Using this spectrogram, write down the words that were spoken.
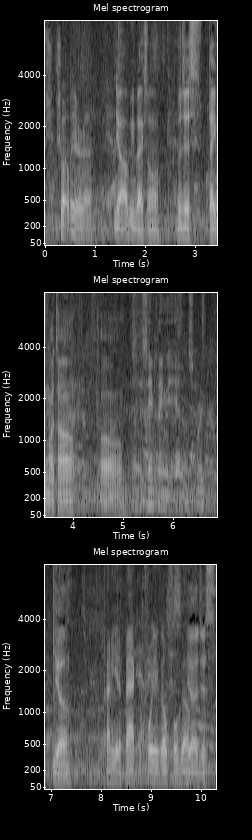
sh- shortly, or? Uh... Yeah, I'll be back soon. We're just taking my time. Um, the same thing that you had in the spring. Yeah. Trying to get it back before you go full go. Yeah, just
